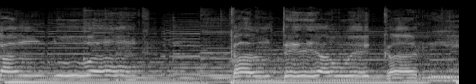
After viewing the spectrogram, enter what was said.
kalduak kalte hauek karri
